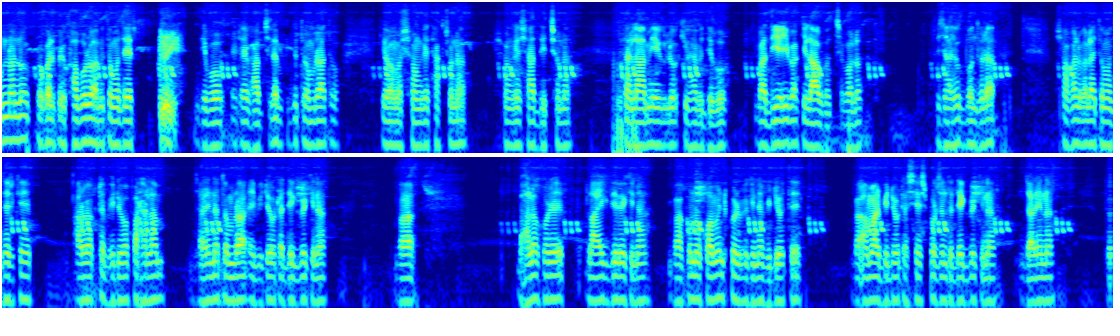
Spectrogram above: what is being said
অন্যান্য প্রকল্পের খবরও আমি তোমাদের দেব, এটাই ভাবছিলাম, কিন্তু তোমরা তো কেউ আমার সঙ্গে থাকছো না, সঙ্গে সাথ দিচ্ছ না। তাহলে আমি এগুলো কীভাবে দেব? বা দিয়েই বা কী লাভ হচ্ছে বলো? তো যাই হোক বন্ধুরা, সকালবেলায় তোমাদেরকে আরও একটা ভিডিও পাঠালাম। জানি না তোমরা এই ভিডিওটা দেখবে কিনা, বা ভালো করে লাইক দেবে কিনা, বা কোনো কমেন্ট করবে কিনা ভিডিওতে বা আমার ভিডিওটা শেষ পর্যন্ত দেখবে কিনা, জানি না। তো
